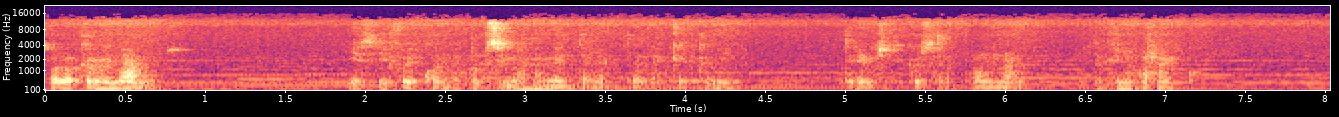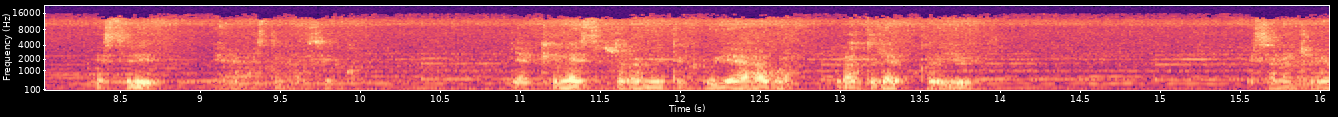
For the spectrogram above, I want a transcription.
solo caminamos. Y así fue cuando aproximadamente a la mitad de aquel camino teníamos que cruzar por un pequeño barranco. Este era bastante seco, ya que en este solamente fluía agua durante la época de lluvias. Esa noche había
